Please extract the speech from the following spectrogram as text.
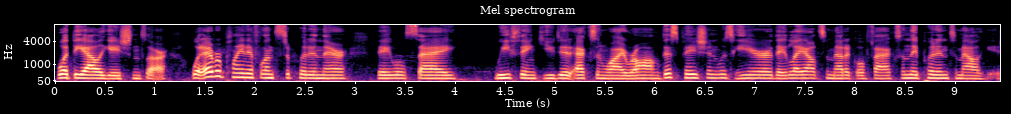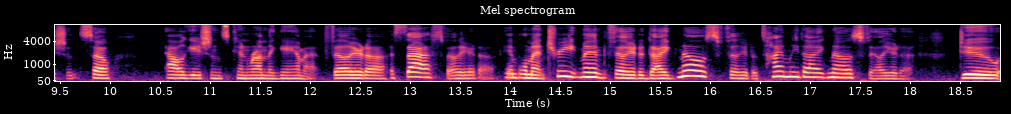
what the allegations are. Whatever plaintiff wants to put in there, they will say, we think you did X and Y wrong. This patient was here. They lay out some medical facts and they put in some allegations. So allegations can run the gamut failure to assess, failure to implement treatment, failure to diagnose, failure to timely diagnose, failure to do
